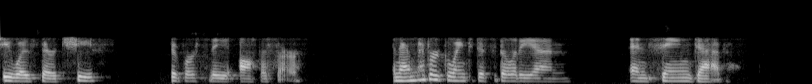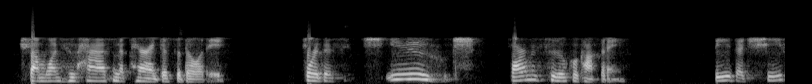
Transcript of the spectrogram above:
She was their chief diversity officer. And I remember going to Disability In and seeing Deb, someone who has an apparent disability, for this huge pharmaceutical company, be the chief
